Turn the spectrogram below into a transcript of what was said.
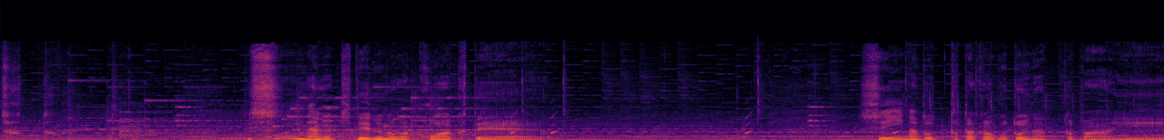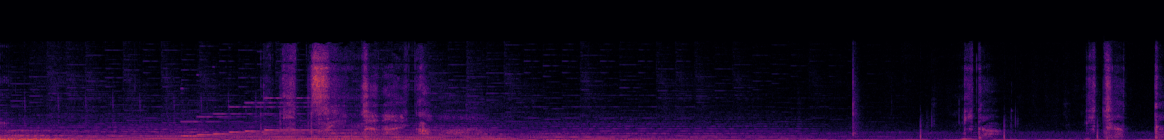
ちょっと待って。で、シーナが来てるのが怖くて、シーナと戦うことになった場合、きついんじゃないかな。来た。来ちゃった。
